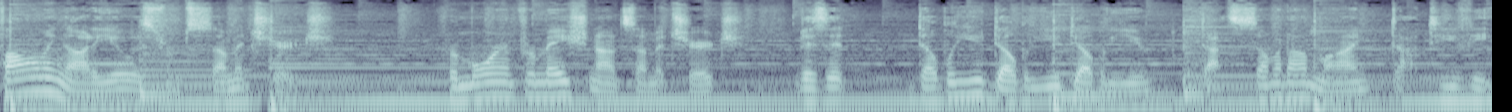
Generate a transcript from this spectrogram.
following audio is from Summit Church. For more information on Summit Church, visit www.summitonline.tv.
